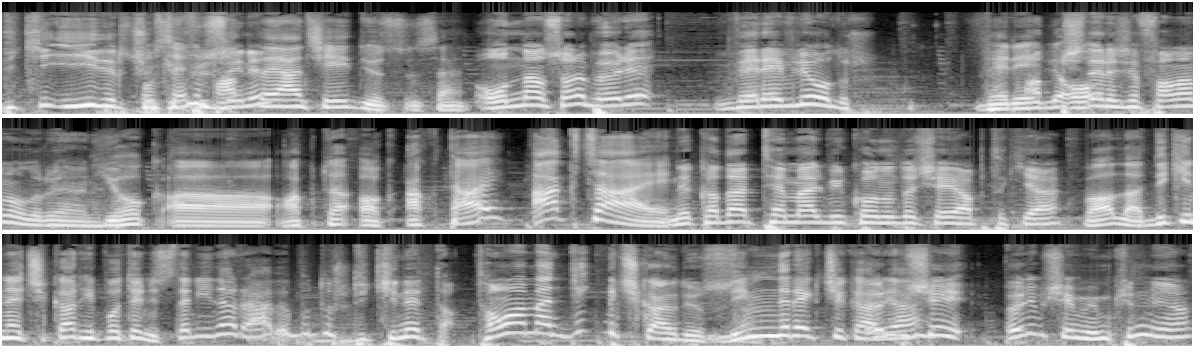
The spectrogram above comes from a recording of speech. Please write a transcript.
diki iyidir çünkü o senin füzenin. patlayan şeyi diyorsun sen. Ondan sonra böyle verevli olur. Verevli 60 o... derece falan olur yani. Yok aa, Akta, Ok- Aktay? Aktay. Ne kadar temel bir konuda şey yaptık ya. Valla dikine çıkar hipotenüsten iner abi budur. Dikine ta- tamamen dik mi çıkar diyorsun? sen? Dimdirek çıkar öyle ya. bir şey öyle bir şey mümkün mü ya?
